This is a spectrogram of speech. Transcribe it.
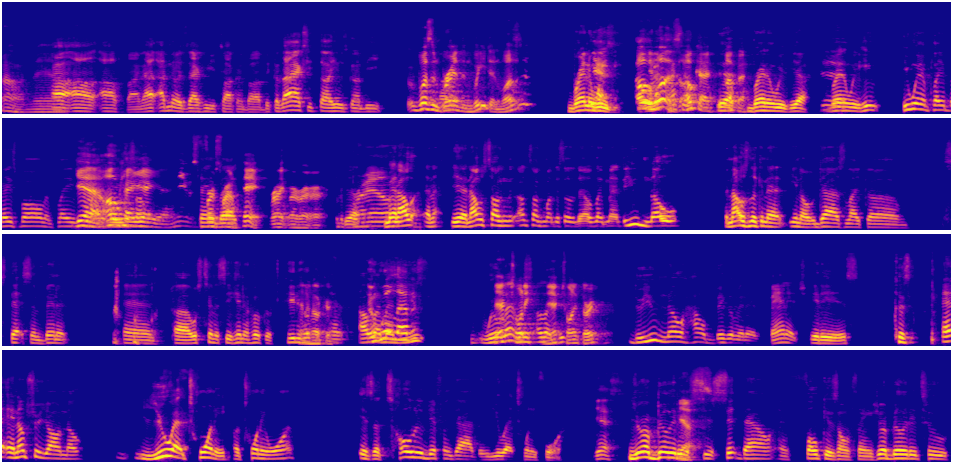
Oh man. I, I'll, I'll find. I, I know exactly who you're talking about because I actually thought he was going to be. It wasn't Brandon Weeden, was it? Brandon Yes. Weeden. Oh, it Yeah, was. Okay. Yeah, Okay. Brandon Weeden. Yeah, Yeah. Brandon Weeden. He he went and played baseball and played. Yeah. Okay. Yeah. Yeah. And he was Came first round pick. Right. Right. Right. Right. Yeah. Browns. Man, I and I- yeah, and I was talking. I was talking about this other day. I was like, man, do you know? And I was looking at you know guys like um, Stetson Bennett and uh, what's Tennessee Hendon Hooker. He didn't And hook Hooker. And I was And like, Will man, do you- Levis. Will yeah. Levis. Twenty. Like, yeah. do- Twenty three. do you know how big of an advantage it is? Because, and, and I'm sure y'all know, you at 20 or 21 is a totally different guy than you at 24. Yes. Your ability Yes. to sit down and focus on things, your ability to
